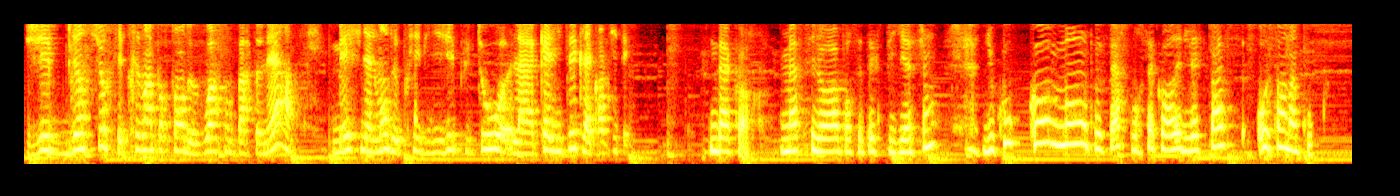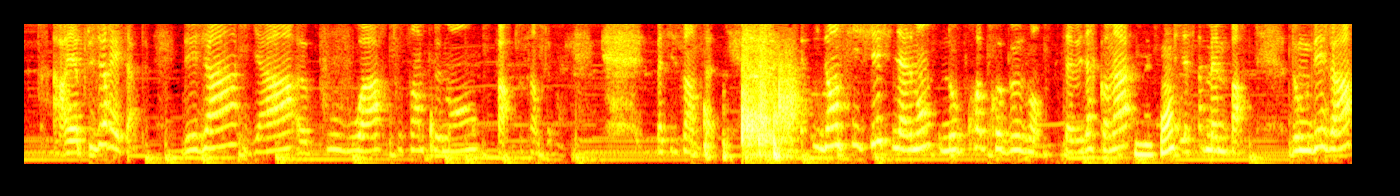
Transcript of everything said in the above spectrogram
j'ai bien sûr c'est très important de voir son partenaire mais finalement de privilégier plutôt la qualité que la quantité D'accord. Merci Laura pour cette explication. Du coup, comment on peut faire pour s'accorder de l'espace au sein d'un couple? Alors, il y a plusieurs étapes. Déjà, il y a euh, pouvoir tout simplement, enfin, tout simplement, c'est pas si simple, euh, identifier finalement nos propres besoins. Ça veut dire qu'on a, ils ne savent même pas. Donc, déjà,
